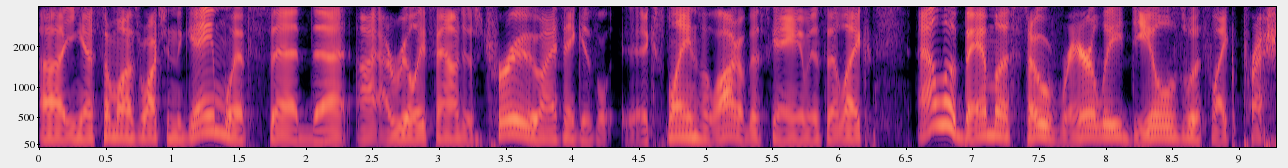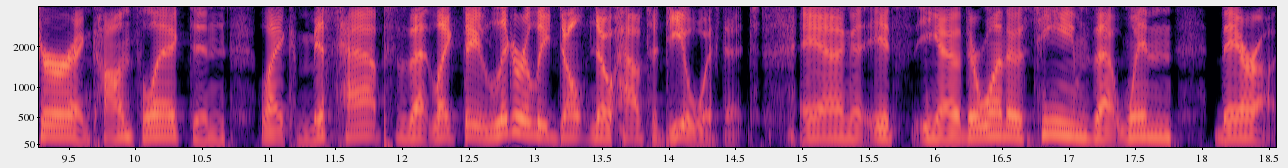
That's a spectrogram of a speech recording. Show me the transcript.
uh, you know, someone I was watching the game with said that I, I really found is true. I think is explains a lot of this game is that like Alabama so rarely deals with like pressure and conflict and like mishaps that like they literally don't know how to deal with it. And it's you know they're one of those teams that when they're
